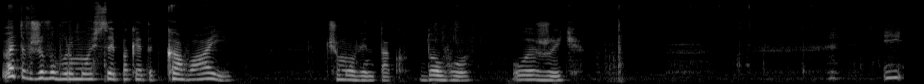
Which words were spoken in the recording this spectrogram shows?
Давайте вже виберемо ось цей пакетик каваї. Чому він так довго лежить? І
